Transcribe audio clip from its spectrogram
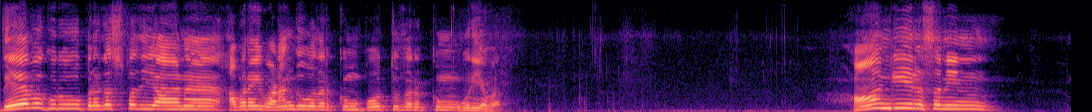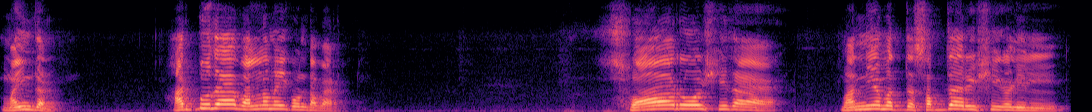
தேவகுரு பிரகஸ்பதியான அவரை வணங்குவதற்கும் போற்றுவதற்கும் உரியவர். ஆங்கீரசனின் மைந்தன் அற்புத வல்லமை கொண்டவர். சுவாரோஷித மன்யமத்த சப்த ரிஷிகளில்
